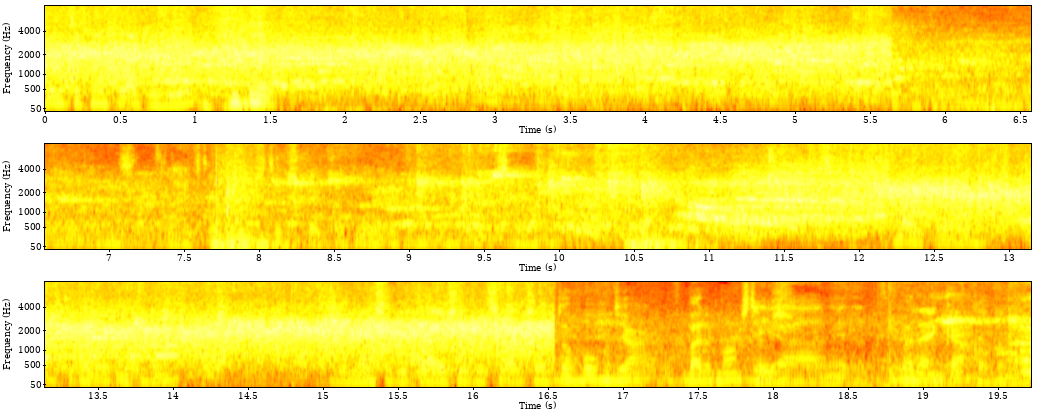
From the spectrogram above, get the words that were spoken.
Dat de punten gaan klappen hier. Dus het blijft toch een stuk spectaculairder dan het scherm. Lijkt uh, echt wel leuk om te doen. De mensen die thuis zitten, zou ik zeggen. Volgend jaar of bij de Masters Ja, nee, dat bij de NK. komt er eh,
